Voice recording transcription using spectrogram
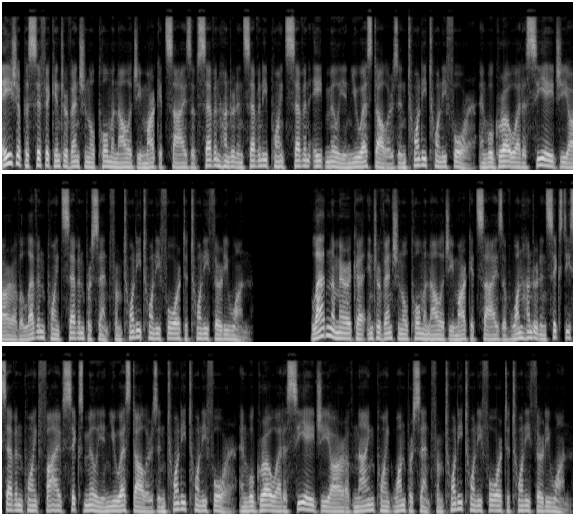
Asia Pacific interventional pulmonology market size of 770.78 million US dollars in 2024 and will grow at a CAGR of 11.7% from 2024 to 2031. Latin America interventional pulmonology market size of 167.56 million US dollars in 2024 and will grow at a CAGR of 9.1% from 2024 to 2031.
